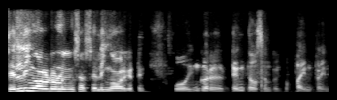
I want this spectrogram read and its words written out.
செல்லிங் ஓவர் ஒன்றுங்க சார் செல்லிங் ஓவர் கட்டு. ஓ இங்க ஒரு டென் தௌசண்ட் இருக்கு. ஃபைன் ஃபைன்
